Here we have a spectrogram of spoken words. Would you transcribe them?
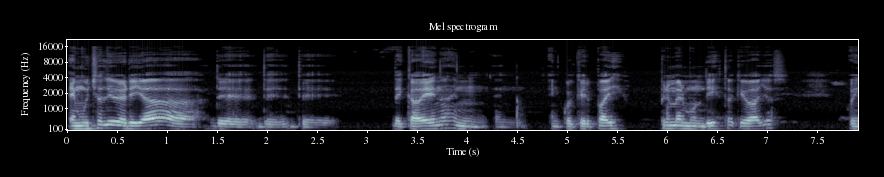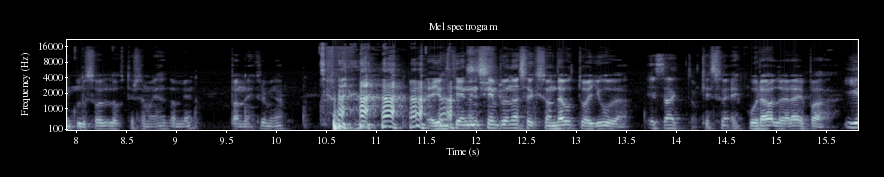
en muchas librerías de, de, de, de cadenas en, en, en cualquier país primermundista que vayas, o incluso los tercermundistas también, para no discriminar, ellos tienen siempre una sección de autoayuda, Exacto. que es, es pura habladera de paja. Y,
